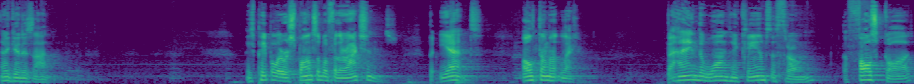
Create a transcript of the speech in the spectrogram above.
How good is that? These people are responsible for their actions, but yet, ultimately, behind the one who claims the throne, the false God,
